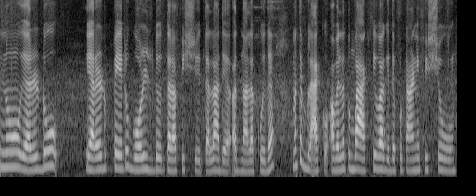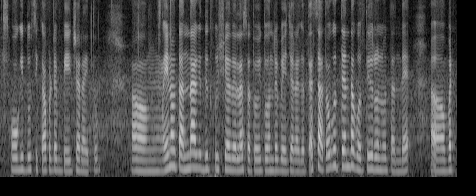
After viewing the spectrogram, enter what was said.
ಇನ್ನು ಎರಡು ಎರಡು ಪೇರು ಗೋಲ್ಡ್ ಥರ ಫಿಶ್ ಇತ್ತಲ್ಲ ಅದೇ ಅದು ನಾಲ್ಕು ಇದೆ. ಮತ್ತು ಬ್ಲ್ಯಾಕು, ಅವೆಲ್ಲ ತುಂಬ ಆ್ಯಕ್ಟಿವ್ ಆಗಿದೆ. ಪುಟಾಣಿ ಫಿಶ್ಶು ಹೋಗಿದ್ದು ಸಿಕ್ಕಾಪಟ್ಟೆ ಬೇಜಾರಾಯಿತು. ಏನೋ ತಂದಾಗಿದ್ದಿದ್ದು ಖುಷಿ, ಅದೆಲ್ಲ ಸತ್ತೋಯ್ತು ಅಂದರೆ ಬೇಜಾರಾಗುತ್ತೆ. ಸತ್ತೋಗುತ್ತೆ ಅಂತ ಗೊತ್ತಿದ್ರು ತಂದೆ. ಬಟ್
